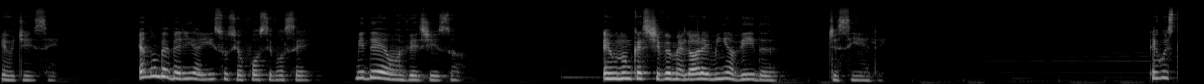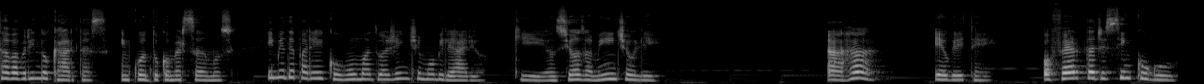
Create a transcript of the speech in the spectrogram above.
eu disse. Eu não beberia isso se eu fosse você. Me dê um em vez disso. Eu nunca estive melhor em minha vida, disse ele. Eu estava abrindo cartas enquanto conversamos e me deparei com uma do agente imobiliário, que ansiosamente eu li. Aham! Eu gritei. Oferta de cinco gu.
